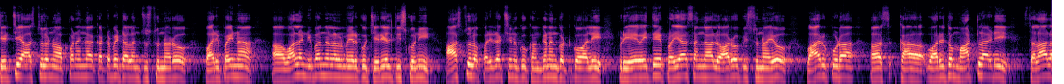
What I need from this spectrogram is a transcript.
చర్చి ఆస్తులను అప్పనంగా కట్టబెట్టాలని చూస్తున్నారో వారిపైన వాళ్ళ నిబంధనల మేరకు చర్యలు తీసుకొని ఆస్తుల పరిరక్షణకు కంకణం కట్టుకోవాలి. ఇప్పుడు ఏవైతే ప్రజా సంఘాలు ఆరోపిస్తున్నాయో వారు కూడా వారితో మాట్లాడి స్థలాల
